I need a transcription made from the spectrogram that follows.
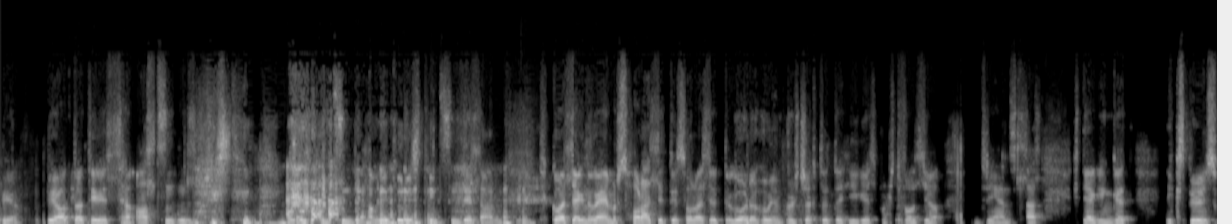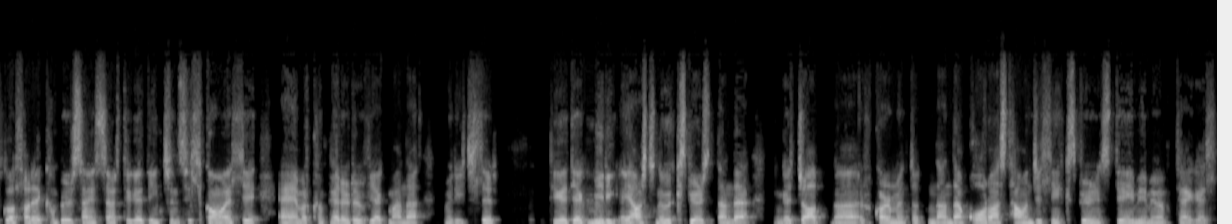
би би одоо тэгэл олдсонд нь л орно шүү дээ. Тэнцэндээ хамгийн түрүүс тэнцэндээ л орно. Тэгэхгүй бол яг нэг амар сураал идэг сураал идэг өөрөө хувийн прожектуудаа хийгээл портфолио энэ янзлал. Гэтэ яг ингээд experience-г болохоор яг computer science-аар тэгээд эн чин Silicon Valley амар competitive яг манай мэрэгчлэр Тэгээд яг ямар ч нэг experience дандаа ингээд job requirement-ууд дандаа 3-аас 5 жилийн experience-тэй MMM-тай гэл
